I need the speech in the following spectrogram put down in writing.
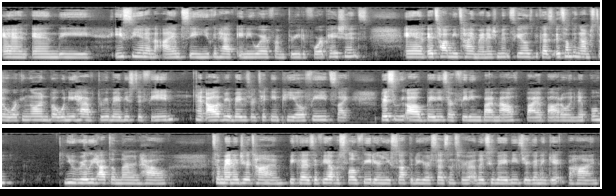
And in the ECN and the IMC, you can have anywhere from three to four patients. And it taught me time management skills because it's something I'm still working on. But when you have three babies to feed and all of your babies are taking PO feeds, like basically all babies are feeding by mouth, by a bottle and nipple, you really have to learn how to manage your time because if you have a slow feeder and you still have to do your assessments for your other two babies, you're going to get behind.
